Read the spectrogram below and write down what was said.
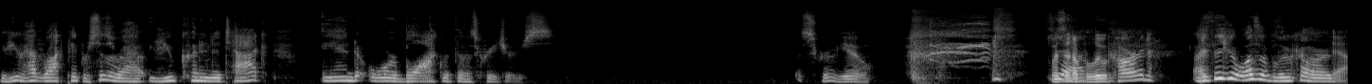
if you had Rock Paper Scissor out, you couldn't attack and or block with those creatures. screw you was it a blue card I think it was a blue card. Yeah.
